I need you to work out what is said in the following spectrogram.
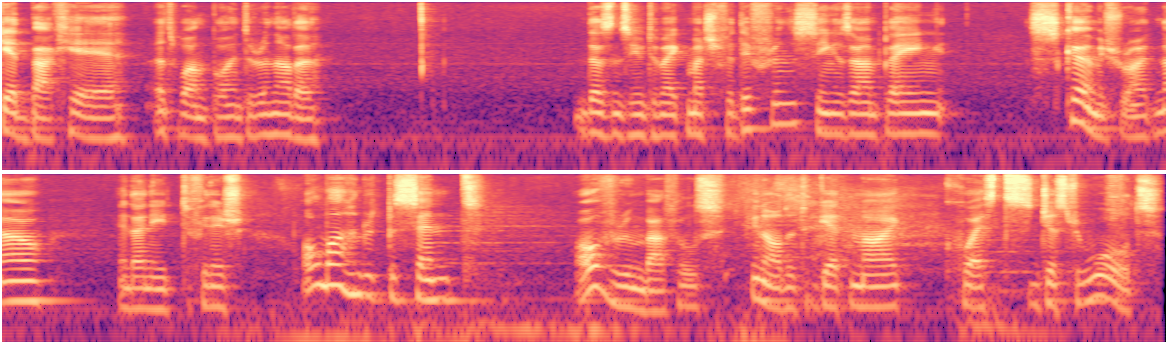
get back here at one point or another. Doesn't seem to make much of a difference seeing as I'm playing skirmish right now and I need to finish all 100% of room battles in order to get my quests just rewards.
